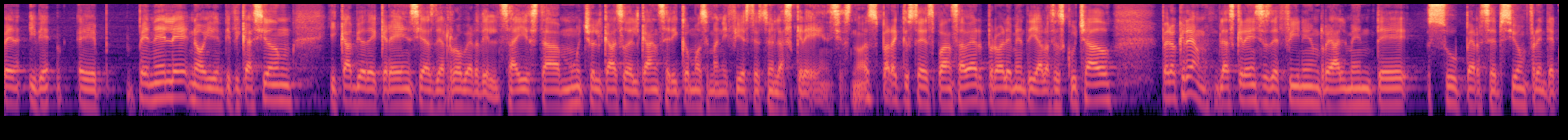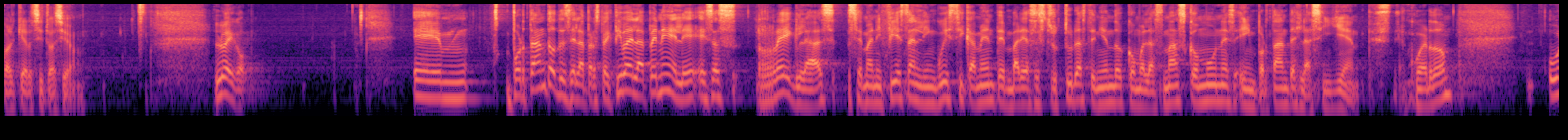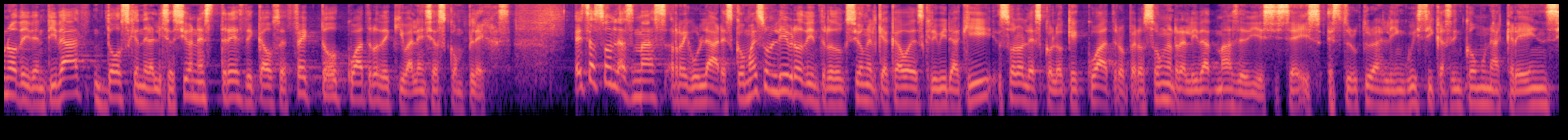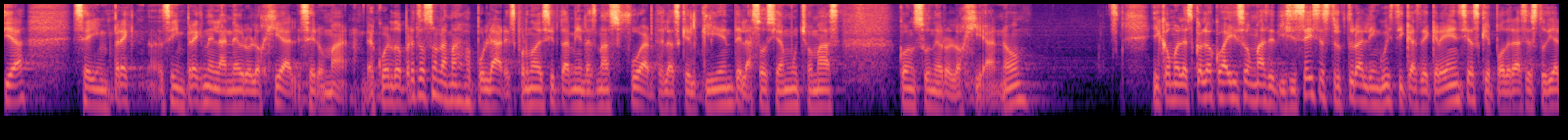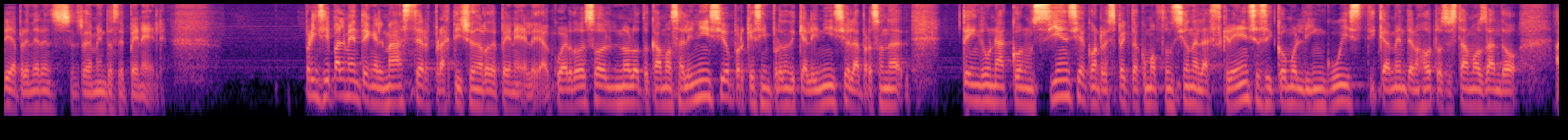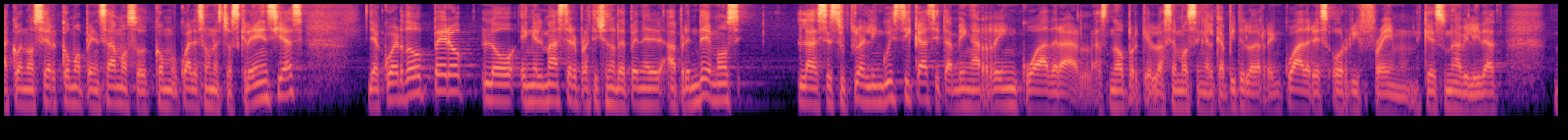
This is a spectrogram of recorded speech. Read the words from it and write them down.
eh, PNL, no, Identificación y Cambio de Creencias de Robert Dills. Ahí está mucho el caso del cáncer y cómo se manifiesta esto en las creencias. ¿no? Es para que ustedes puedan saber, probablemente ya lo has escuchado, pero créanme, las creencias definen realmente su percepción frente a cualquier situación. Luego, em, por tanto, desde la perspectiva de la PNL, esas reglas se manifiestan lingüísticamente en varias estructuras, teniendo como las más comunes e importantes las siguientes, ¿de acuerdo? Uno de identidad, dos generalizaciones, tres de causa-efecto, cuatro de equivalencias complejas. Estas son las más regulares. Como es un libro de introducción el que acabo de escribir aquí, solo les coloqué cuatro, pero son en realidad más de 16 estructuras lingüísticas en cómo una creencia se impregna, en la neurología del ser humano. ¿De acuerdo? Pero estas son las más populares, por no decir también las más fuertes, las que el cliente la asocia mucho más con su neurología, ¿no? Y como les coloco ahí, son más de 16 estructuras lingüísticas de creencias que podrás estudiar y aprender en sus entrenamientos de PNL principalmente en el Master Practitioner de PNL, ¿de acuerdo? Eso no lo tocamos al inicio porque es importante que al inicio la persona tenga una conciencia con respecto a cómo funcionan las creencias y cómo lingüísticamente nosotros estamos dando a conocer cómo pensamos o cómo, cuáles son nuestras creencias, ¿de acuerdo? Pero lo, en el Master Practitioner de PNL aprendemos las estructuras lingüísticas y también a reencuadrarlas, ¿no? Porque lo hacemos en el capítulo de reencuadres o reframe, que es una habilidad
